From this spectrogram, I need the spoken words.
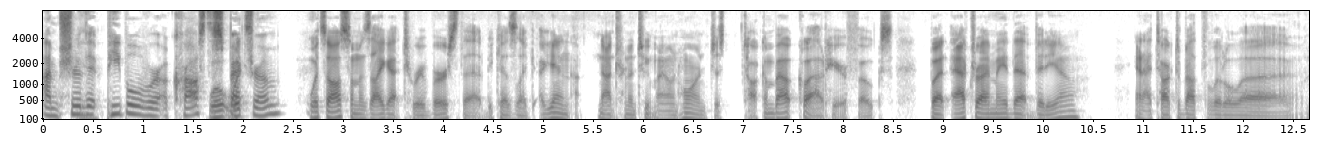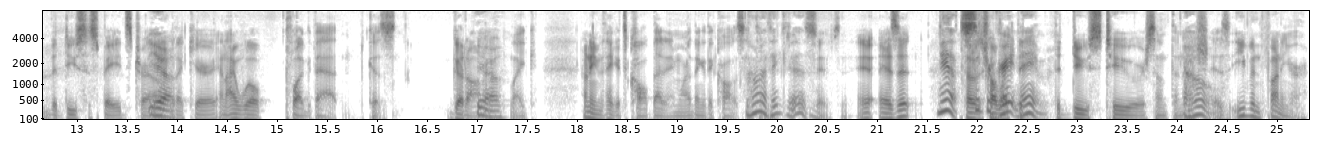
I'm sure yeah. that people were across the well, spectrum. What's, what's awesome is I got to reverse that because like again, not trying to toot my own horn, just talking about clout here, folks. But after I made that video and I talked about the little uh the Deuce of Spades trowel yeah. that I carry, and I will plug that because good on yeah. it. Like I don't even think it's called that anymore. I think they call it something. Oh, I think it is. Is, is it? Yeah, it's such it a great like name. The, the, Deuce Two or something, oh. which is even funnier.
